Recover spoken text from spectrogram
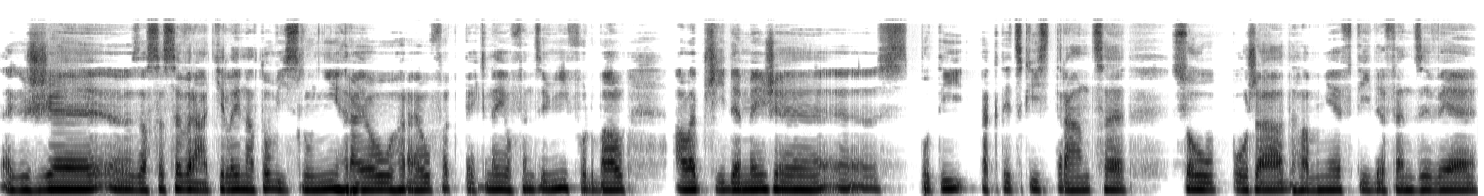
takže eh, zase se vrátili na to výsluní, hrajou, hrajou fakt pěkný ofenzivní fotbal, ale přijde mi, že eh, po té taktické stránce jsou pořád hlavně v té defenzivě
